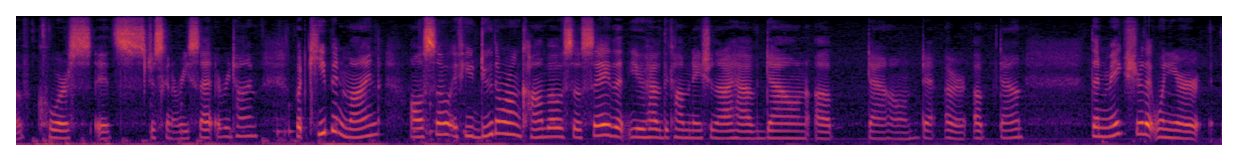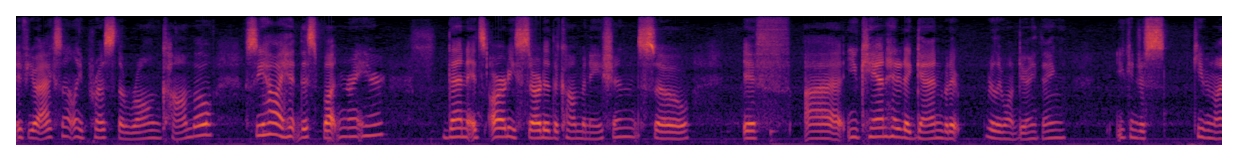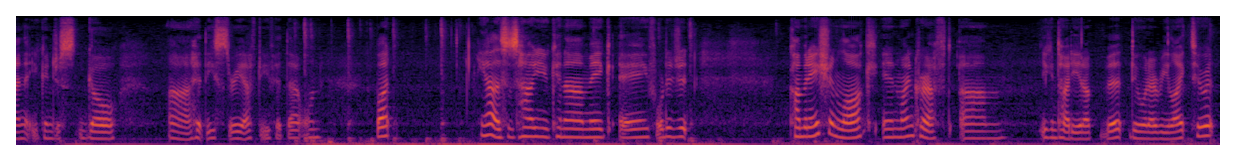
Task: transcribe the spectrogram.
of course it's just gonna reset every time but keep in mind also if you do the wrong combo so say that you have the combination that I have down up down down or up down then make sure that when you're if you accidentally press the wrong combo see how I hit this button right here then it's already started the combination. So if uh, you can hit it again, but it really won't do anything. You can just keep in mind that you can just go uh, hit these three after you've hit that one. But yeah, this is how you can uh, make a four-digit combination lock in Minecraft. Um, you can tidy it up a bit, do whatever you like to it.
